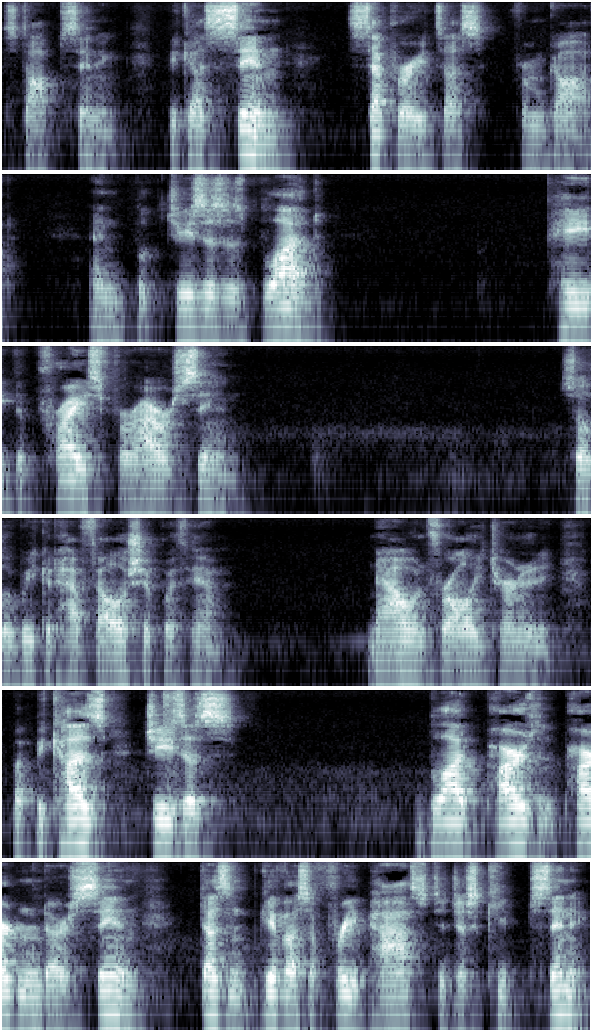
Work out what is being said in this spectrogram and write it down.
stop sinning because sin separates us from God. And Jesus' blood paid the price for our sin so that we could have fellowship with Him now and for all eternity. But because Jesus' blood pardoned our sin, doesn't give us a free pass to just keep sinning.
